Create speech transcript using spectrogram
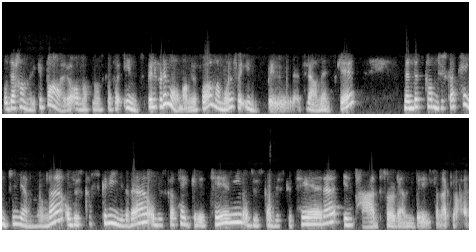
og det handler ikke bare om at man skal få innspill, for det må man jo få. Man må jo få innspill fra mennesker. Men ska, du ska tänka igenom det, och du ska skriva det, och du ska tänka litt till, och du ska diskutera internt för den briefen är klar.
